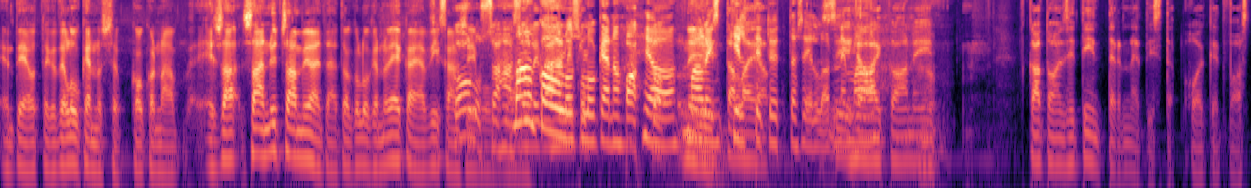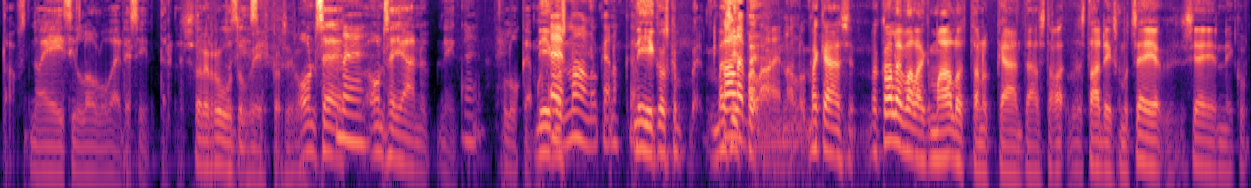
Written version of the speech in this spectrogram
en tiedä, oletteko te lukenut se kokonaan. Ei saa, saa, nyt saa myöntää, että onko lukenut eka ja vikan siis sivun. Mä oon koulussa niin lukenut, joo. Niin. Mä olin kiltti tyttö silloin. Niin siihen niin mä... aikaan niin no katoin sitten internetistä oikeat vastaukset. No ei silloin ollut edes internet. Se oli ruutuvihko siis silloin. On se, on se jäänyt niin kuin lukemaan. Niin, koska, ei, mä oon lukenut kyllä. Niin, koska mä Kalevala sitten, en ole mä käänsin, no Kalevalaakin mä oon aloittanut kääntää stadiksi, mutta se ei, se ei niin kuin,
